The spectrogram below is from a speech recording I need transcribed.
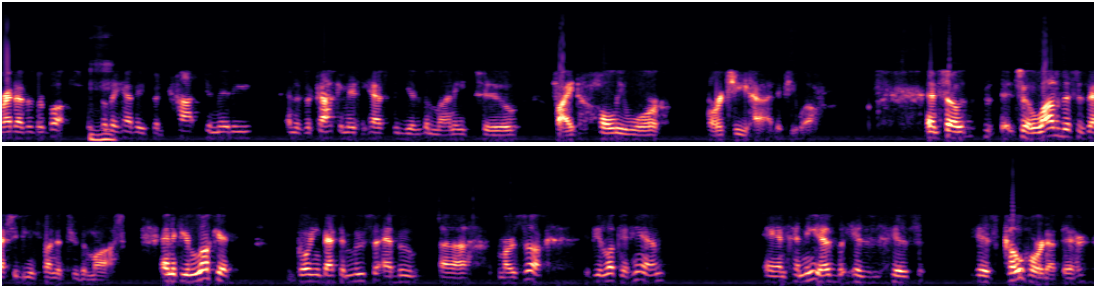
right out of their books. So they have a zakat committee, and the zakat committee has to give the money to fight holy war or jihad, if you will. And so, so a lot of this is actually being funded through the mosque. And if you look at going back to Musa Abu uh, Marzouk, if you look at him and Hania, his his his cohort up there,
